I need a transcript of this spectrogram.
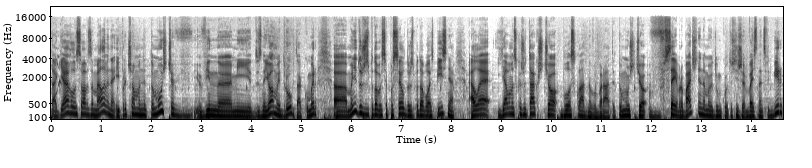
Так, я голосував за Мелевина, і причому не тому, що в- він е, мій знайомий, друг, так, кумир. Е, мені дуже сподобався посил, дуже сподобалась пісня. Але я вам скажу так, що було складно вибирати, тому що все Євробачення, на мою думку, точніше, весь нацвідбір.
